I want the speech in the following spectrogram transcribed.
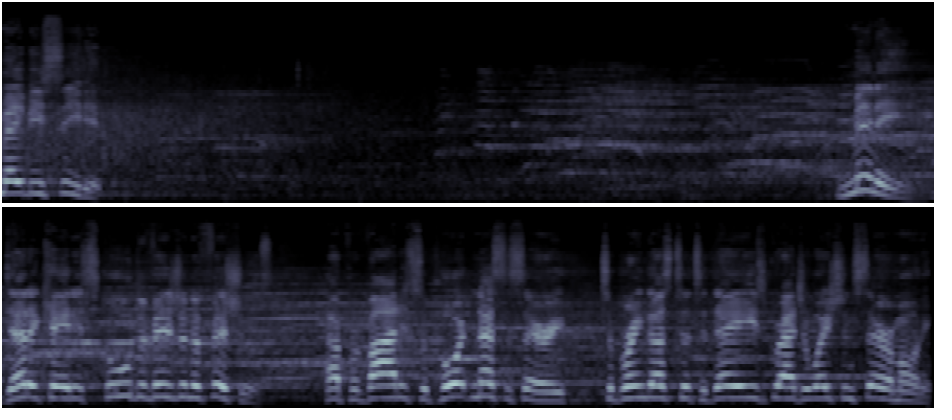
You may be seated. Many dedicated school division officials have provided support necessary to bring us to today's graduation ceremony,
